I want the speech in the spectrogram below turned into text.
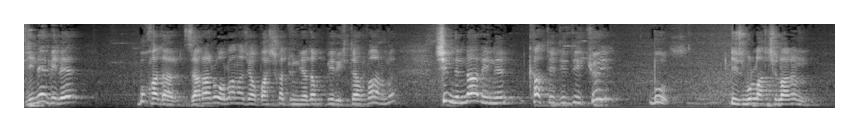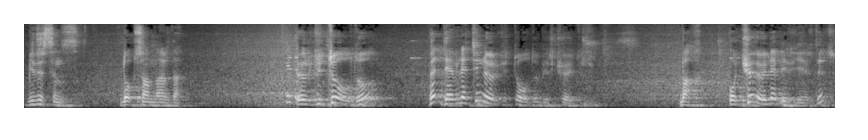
dine bile bu kadar zararı olan acaba başka dünyada bir iktidar var mı? Şimdi Nari'nin katledildiği köy bu İzbullahçıların bilirsiniz 90'larda örgütlü olduğu ve devletin örgütlü olduğu bir köydür. Bak o köy öyle bir yerdir.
